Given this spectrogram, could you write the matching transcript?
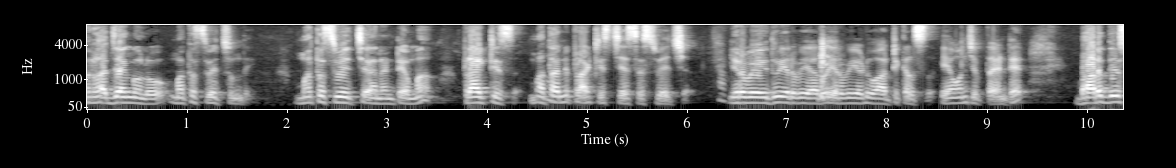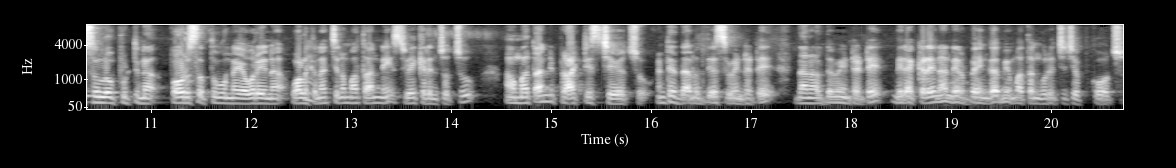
రాజ్యాంగంలో మత స్వేచ్ఛ ఉంది. మత స్వేచ్ఛ అని అంటే అమ్మ ప్రాక్టీస్ మతాన్ని ప్రాక్టీస్ చేసే స్వేచ్ఛ. ఇరవై ఐదు ఇరవై ఆరు ఇరవై ఏడు ఆర్టికల్స్ ఏమని చెప్తాయంటే భారతదేశంలో పుట్టిన పౌరసత్వం ఉన్న ఎవరైనా వాళ్ళకి నచ్చిన మతాన్ని స్వీకరించవచ్చు ఆ మతాన్ని ప్రాక్టీస్ చేయొచ్చు. అంటే దాని ఉద్దేశం ఏంటంటే దాని అర్థం ఏంటంటే మీరు ఎక్కడైనా నిర్భయంగా మీ మతం గురించి చెప్పుకోవచ్చు.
